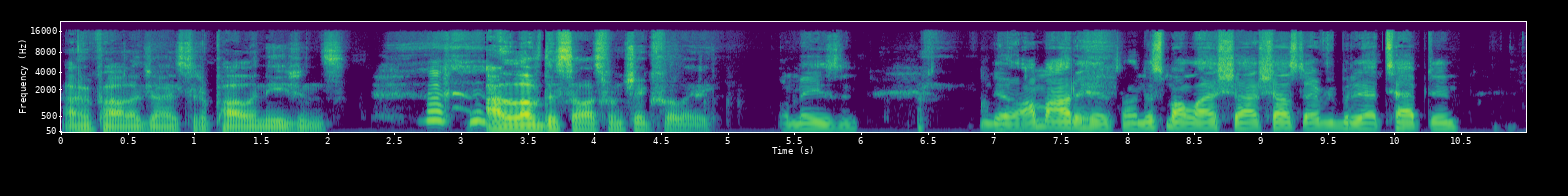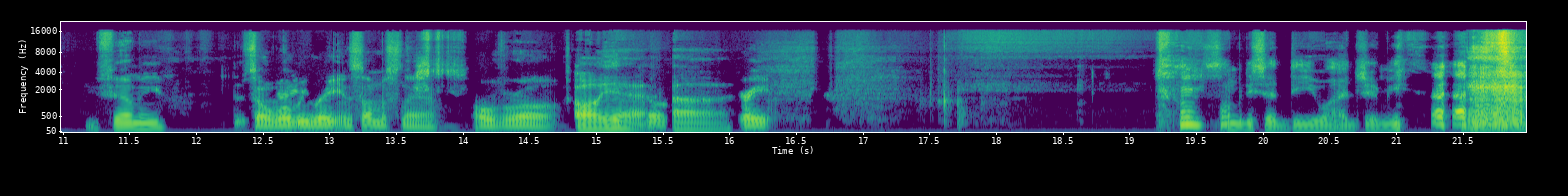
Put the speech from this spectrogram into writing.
I apologize to the Polynesians. I love the sauce from Chick Fil A. Amazing. Yo, I'm out of here, son. This is my last shot. Shouts to everybody that tapped in. You feel me? So what we rating SummerSlam overall? Oh yeah. Uh, Great. Somebody said DUI Jimmy.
